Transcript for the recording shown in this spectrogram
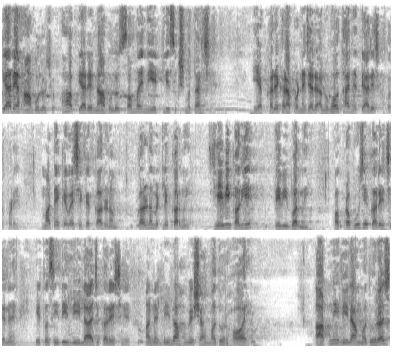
ક્યારે હા બોલો છો? આપ ક્યારે ના બોલો? સમયની એટલી સૂક્ષ્મતા છે. એ ખરેખર આપણને જયારે અનુભવ થાય ને ત્યારે જ ખબર પડે. માટે કહેવાય છે કે કર્ણમ. કર્ણમ એટલે કરણી જેવી કરીએ તેવી ભરની. પણ પ્રભુ જે કરે છે ને, એ તો સીધી લીલા જ કરે છે. અને લીલા હંમેશા મધુર હોય. આપની લીલા મધુર જ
